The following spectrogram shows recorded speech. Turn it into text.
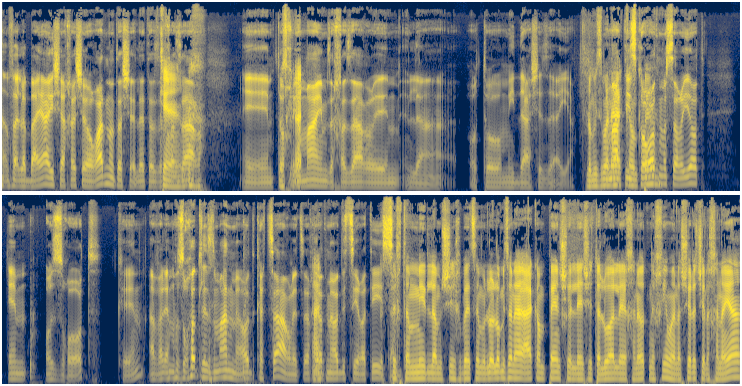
אבל הבעיה היא שאחרי שהורדנו את השלט הזה כן. חזר, אה, תוך יומיים זה חזר לאותו מידה שזה היה. לא מזמן היה תזכורות קמפיין. מוסריות הן עוזרות, כן, אבל הן עוזרות לזמן מאוד קצר, וצריך אה, להיות מאוד יצירתי איתן. צריך תמיד להמשיך בעצם, לא, לא מזמן היה קמפיין של, אה, שתלו על אה, חניות נכים, על השלט של החנייה,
